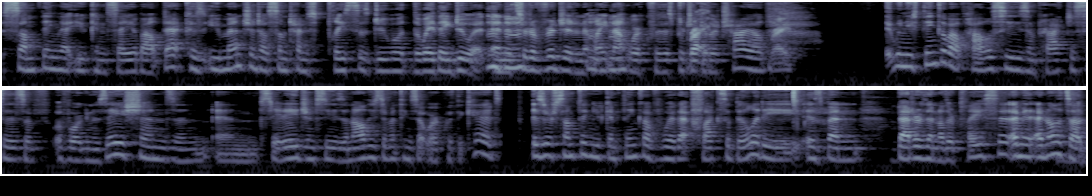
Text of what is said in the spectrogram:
something that you can say about that? Because you mentioned how sometimes places do it the way they do it, mm-hmm. and it's mm-hmm. sort of rigid, and it mm-hmm. might not mm-hmm. work for this particular right. child. Right when you think about policies and practices of, of organizations and, and state agencies and all these different things that work with the kids, is there something you can think of where that flexibility has been better than other places? I mean, I know that's a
